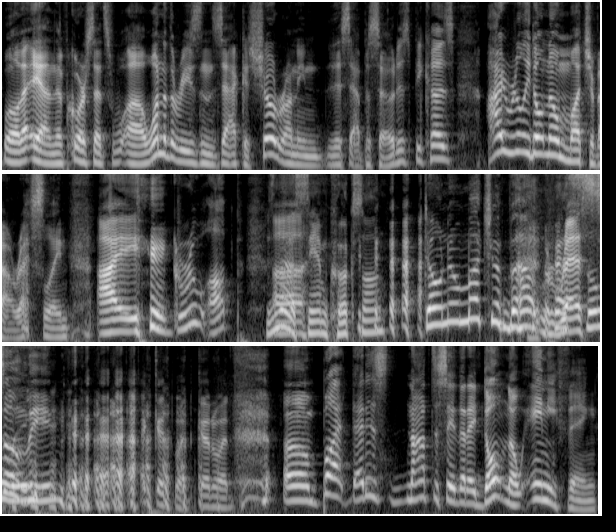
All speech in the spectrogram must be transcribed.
Well, that, yeah, and of course, that's uh, one of the reasons Zach is show running this episode is because I really don't know much about wrestling. I grew up Isn't that a Sam Cooke song? Don't know much about wrestling. wrestling. good one, good one. Um, but that is not to say that I don't know anything.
